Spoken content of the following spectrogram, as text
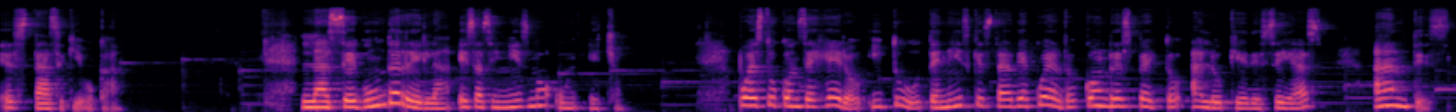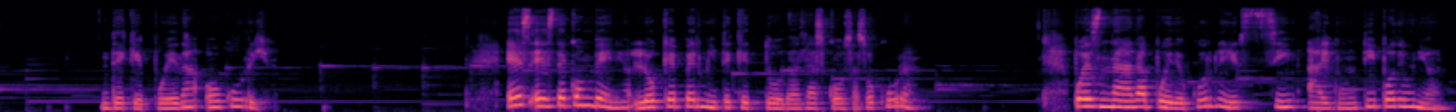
estás equivocado. La segunda regla es asimismo un hecho. Pues tu consejero y tú tenéis que estar de acuerdo con respecto a lo que deseas antes de que pueda ocurrir. Es este convenio lo que permite que todas las cosas ocurran. Pues nada puede ocurrir sin algún tipo de unión,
